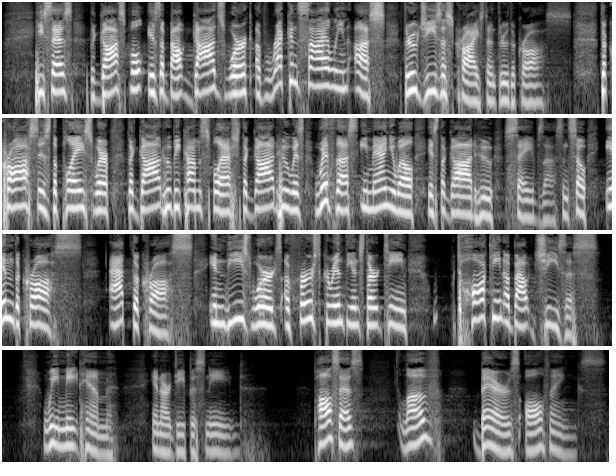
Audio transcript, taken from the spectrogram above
He says the gospel is about God's work of reconciling us through Jesus Christ and through the cross. The cross is the place where the God who becomes flesh, the God who is with us, Emmanuel, is the God who saves us. And so, in the cross, at the cross, in these words of 1 Corinthians 13, talking about Jesus, we meet him in our deepest need. Paul says, Love bears all things.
